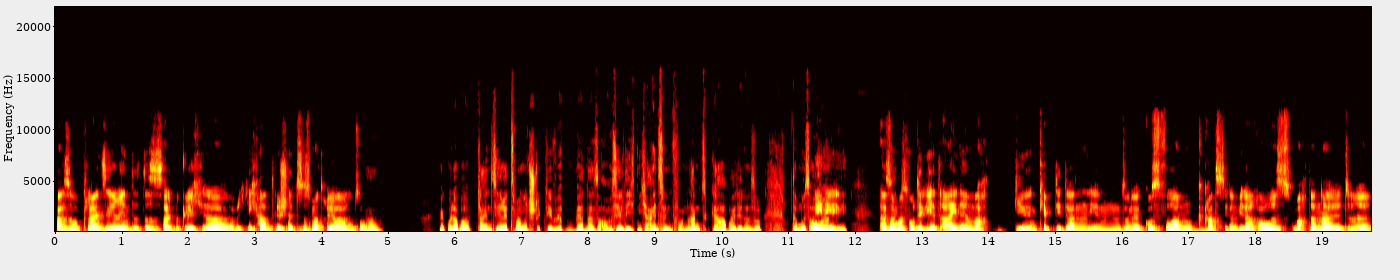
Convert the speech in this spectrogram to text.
Also Kleinserien, das, das, ist halt wirklich äh, richtig handgeschnitztes Material und so. Ah. Ja gut, aber Kleinserie 200 Stück, die werden also sicherlich nicht einzeln von Hand gearbeitet. Also da muss auch nee, irgendwie nee. Also man modelliert eine, mhm. macht, kippt die dann in so eine Gussform, mhm. kratzt die dann wieder raus, macht dann halt, äh,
